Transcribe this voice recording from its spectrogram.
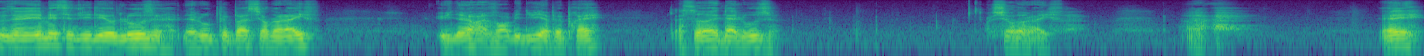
Si vous avez aimé cette vidéo de loose, ne loupez pas sur nos lives. Une heure avant minuit à peu près, la soirée de la loose sur nos lives. Voilà. Allez,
